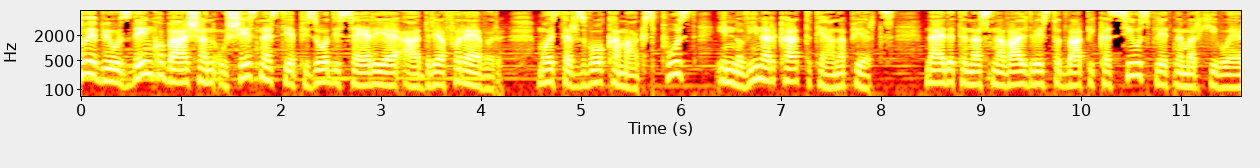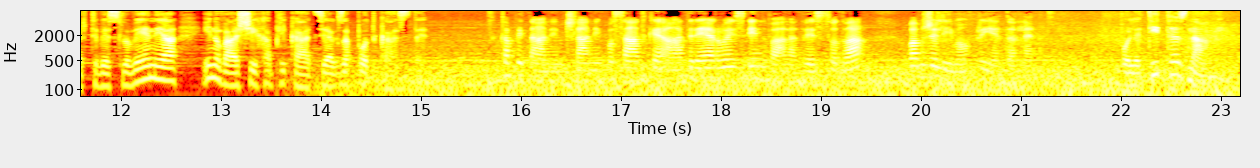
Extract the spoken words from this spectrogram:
To je bil Zdenko Bašan v 16. epizodi serije Adria Forever, mojster zvoka Max Pust in novinarka Tatjana Pirc. Najdete nas na val 202.si v spletnem arhivu RTV Slovenija in v vaših aplikacijah za podkaste kapitan in člani posadke Adria Airways in Vala 202 vam želimo prijeten let. Poletite z nami.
